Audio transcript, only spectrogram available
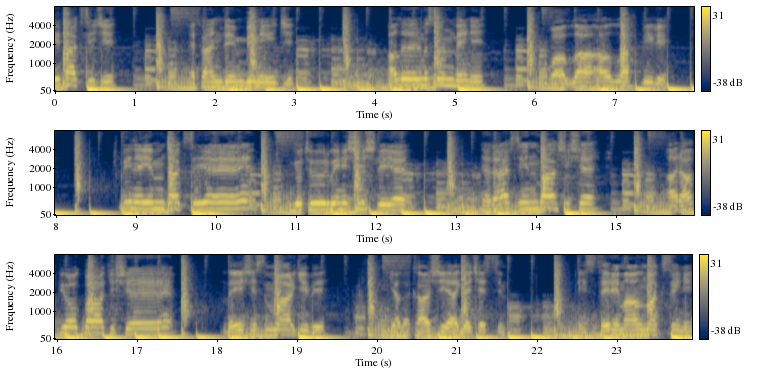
Taksi taksici. Efendim binici. Alır mısın beni? Vallahi Allah bili Bineyim taksiye Götür beni Şişli'ye. Ne dersin bahşişe? Arap yok bak işe. Değişesim var gibi. Ya da karşıya geçesim İsterim almak seni.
